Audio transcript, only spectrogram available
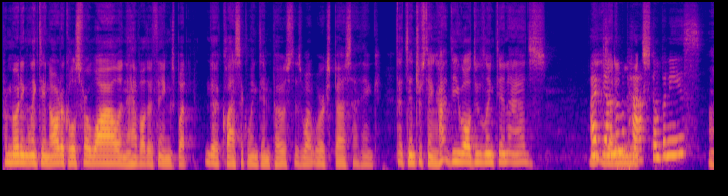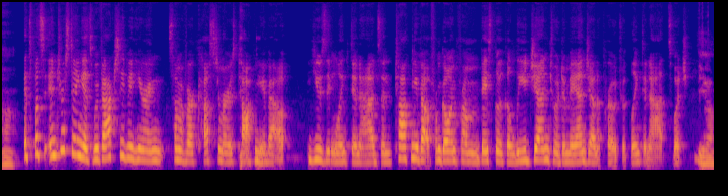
promoting LinkedIn articles for a while and they have other things, but the classic LinkedIn post is what works best, I think. That's interesting. How, do you all do LinkedIn ads? I've done them in past companies. Uh-huh. It's what's interesting is we've actually been hearing some of our customers talking mm-hmm. about using LinkedIn ads and talking about from going from basically like a lead gen to a demand gen approach with LinkedIn ads, which yeah,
